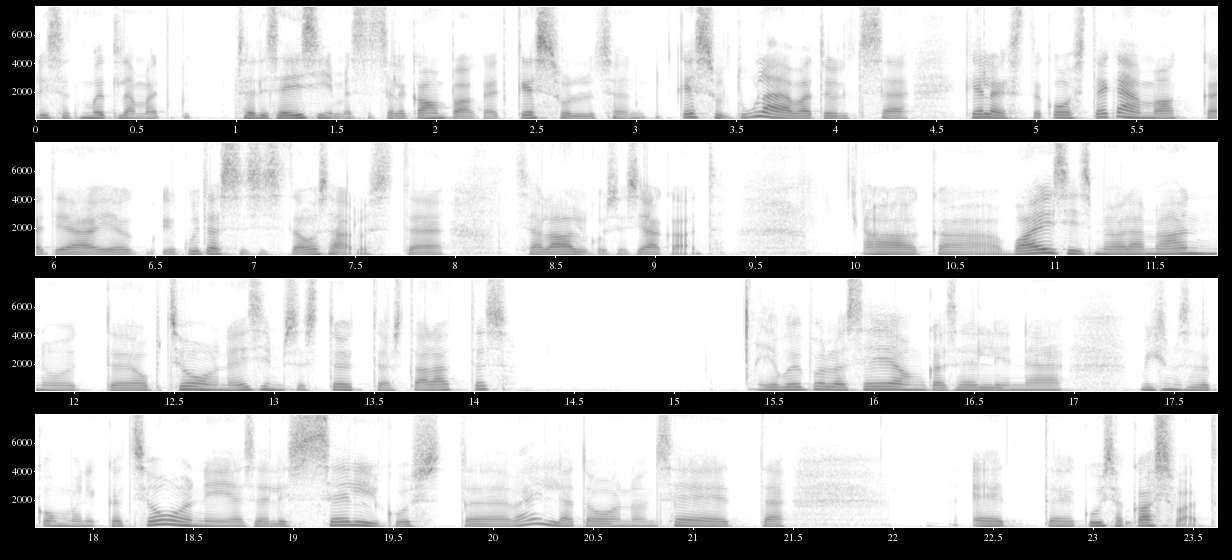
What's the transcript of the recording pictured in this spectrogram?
lihtsalt mõtlema, et sellise esimese selle kambaga, et kes sul üldse on, kes sul tulevad üldse, kellega seda koos tegema hakkad ja, ja, ja kuidas sa siis seda osalust äh, seal alguses jagad. aga Wise'is me oleme andnud optsioone esimesest töötajast alates ja võib-olla see on ka selline, miks ma seda kommunikatsiooni ja sellist selgust äh, välja toon, on see, et et kui sa kasvad,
